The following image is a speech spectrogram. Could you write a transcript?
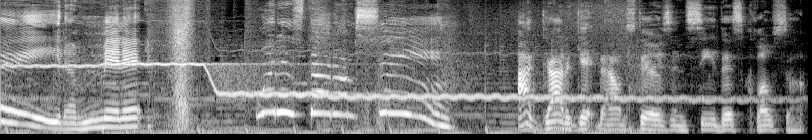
Wait a minute. What is that I'm seeing? I gotta get downstairs and see this close up.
